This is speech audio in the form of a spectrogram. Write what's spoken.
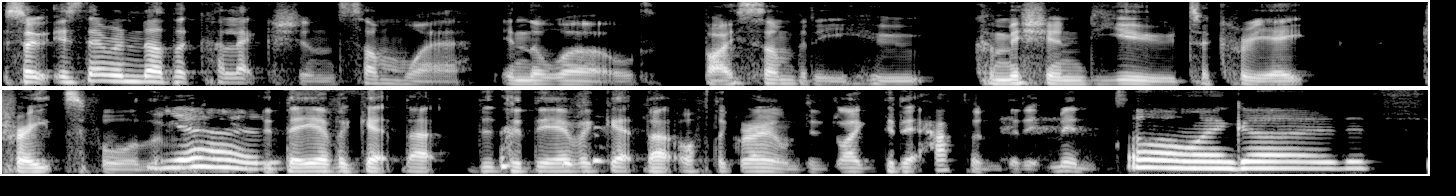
so is there another collection somewhere in the world by somebody who commissioned you to create traits for them yeah did they ever get that did, did they ever get that off the ground did like did it happen did it mint oh my god it's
